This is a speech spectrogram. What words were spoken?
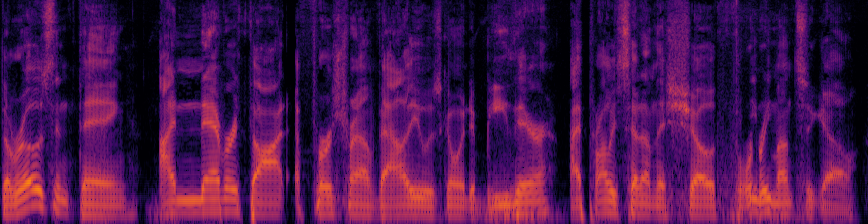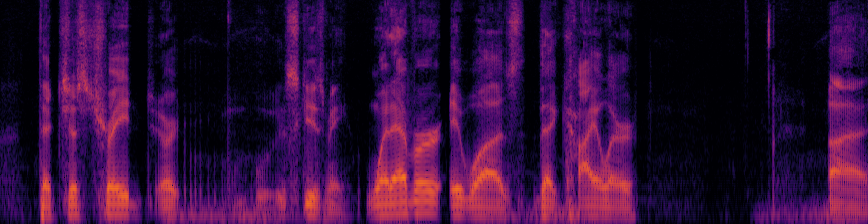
The Rosen thing, I never thought a first round value was going to be there. I probably said on this show three months ago that just trade, or excuse me, whenever it was that Kyler uh,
